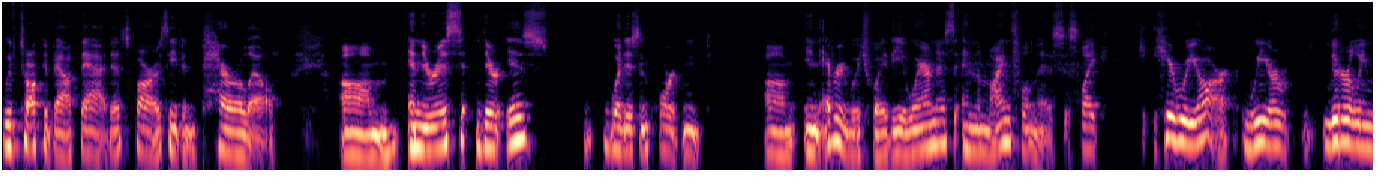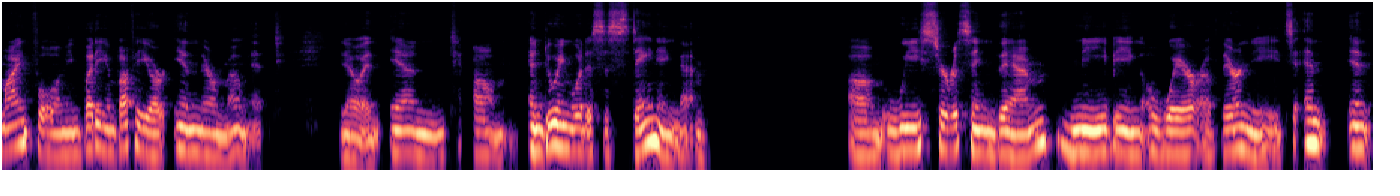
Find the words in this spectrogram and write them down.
we've talked about that as far as even parallel um, and there is there is what is important um, in every which way the awareness and the mindfulness it's like here we are. We are literally mindful. I mean, Buddy and Buffy are in their moment, you know, and and um, and doing what is sustaining them. Um, we servicing them, me being aware of their needs, and and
